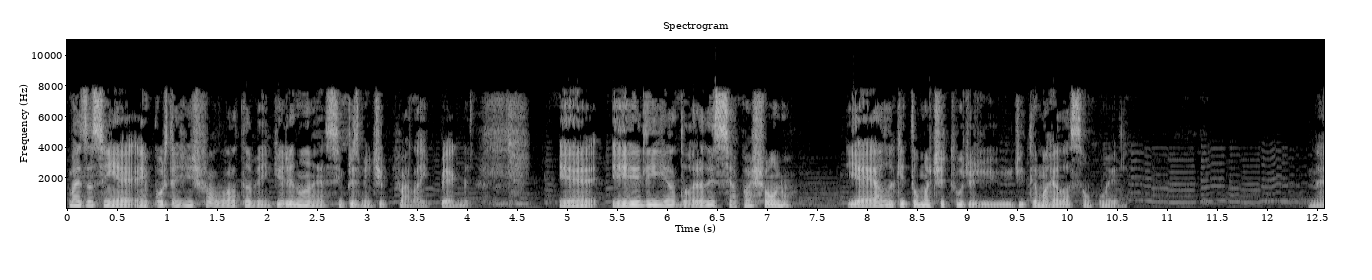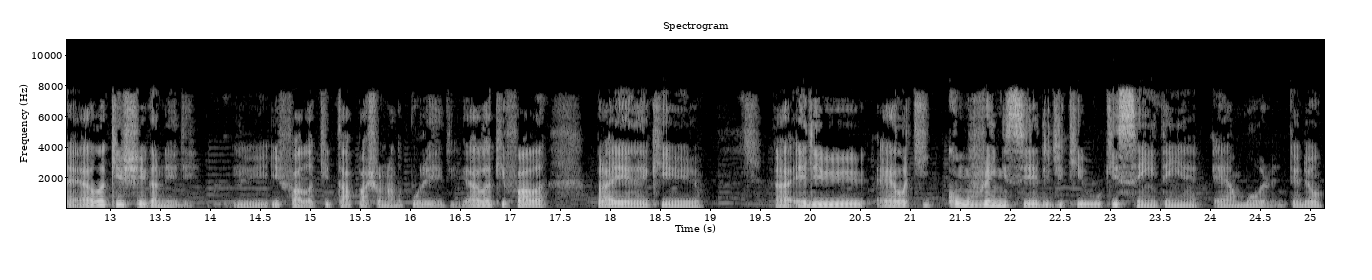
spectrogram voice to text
Mas assim, é, é importante a gente falar também que ele não é simplesmente vai lá e pega. É, ele e a Dora eles se apaixonam. E é ela que toma a atitude de, de ter uma relação com ele. Né? Ela que chega nele e, e fala que tá apaixonada por ele. Ela que fala para ele que uh, ele, ela que convence ele de que o que sentem é, é, amor, entendeu?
